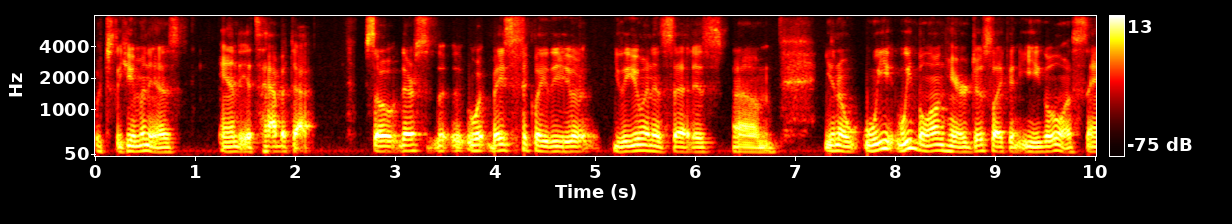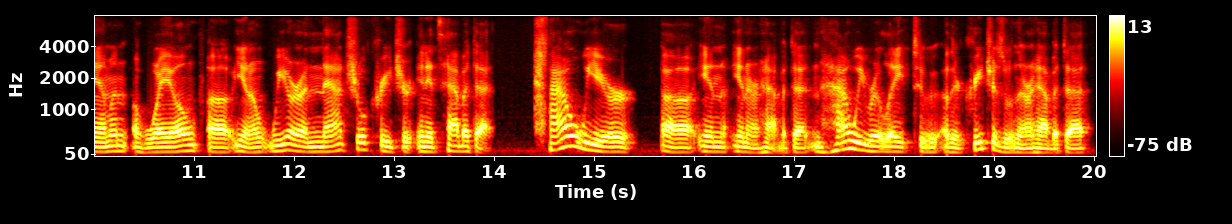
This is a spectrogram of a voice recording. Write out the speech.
which the human is, and its habitat. So there's what basically the the UN has said is, um, you know, we we belong here just like an eagle, a salmon, a whale. Uh, you know, we are a natural creature in its habitat. How we are uh, in in our habitat and how we relate to other creatures within our habitat,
